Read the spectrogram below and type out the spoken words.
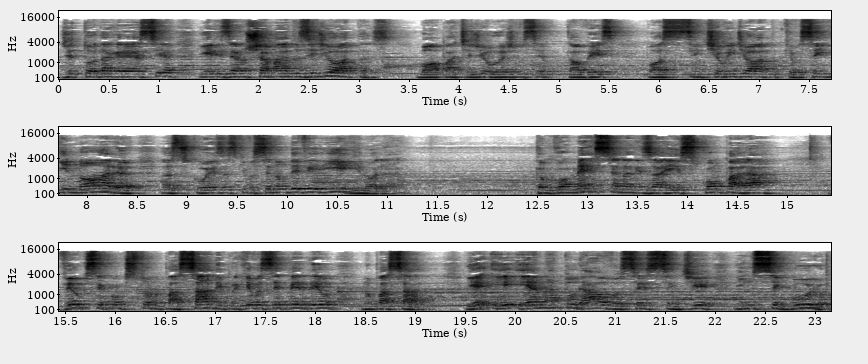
de toda a Grécia e eles eram chamados idiotas. Bom, a partir de hoje você talvez possa se sentir um idiota, porque você ignora as coisas que você não deveria ignorar. Então comece a analisar isso, comparar, ver o que você conquistou no passado e por que você perdeu no passado. E é, e é, natural você se sentir inseguro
